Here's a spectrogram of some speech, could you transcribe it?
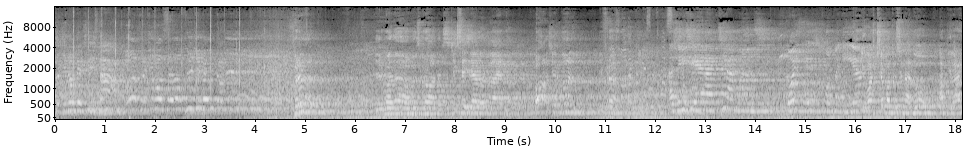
Bota que não desista! Mostra que você não fique pelo caminho! Fran, irmão, meus brothers, o que, vocês eram naquela época? Ó, Germano e Fran. A gente era diamante, dois meses de companhia. Eu acho que seu patrocinador, a Pilar,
